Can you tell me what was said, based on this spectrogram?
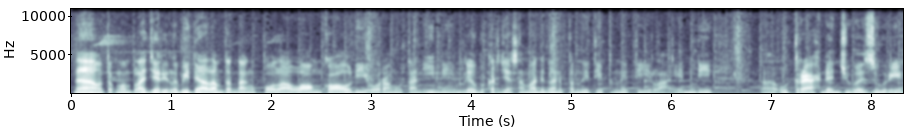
Nah, untuk mempelajari lebih dalam tentang pola long call di orang hutan ini, beliau bekerja sama dengan peneliti-peneliti lain di uh, Utrecht dan juga Zurich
